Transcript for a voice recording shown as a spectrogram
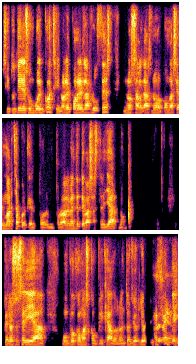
si tú tienes un buen coche y no le pones las luces, no salgas, no lo pongas en marcha porque probablemente te vas a estrellar, ¿no? pero eso sería un poco más complicado, ¿no? Entonces yo, simplemente,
